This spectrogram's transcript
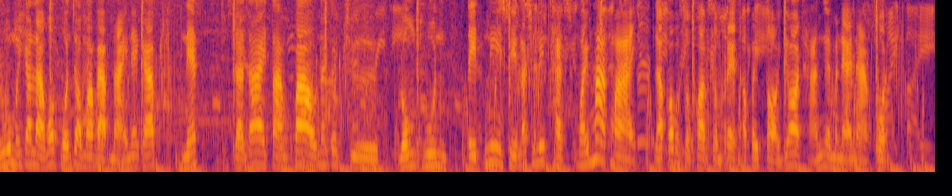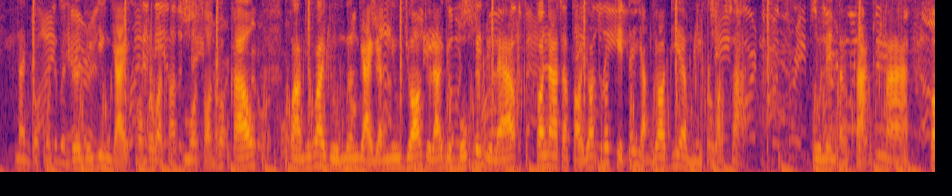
รู้เหมือนกันแหละว่าผลจะออกมาแบบไหนนะครับเนส จะได้ตามเป้านั่นก็คือลงทุนติดหนี้สินและชัวรี่แท็กไว้มากมาย แล้วก็ประสบความสำเร็จเอาไปต่อยอดหาเงินมาในอนาคตนั่นก็คงจะเป็นเรื่องที่ยิ่งใหญ่ของประวัติศาสตร์สโมสรพวกเขา ความที่ว่าอยู่เมืองใหญ่อย่างนิวยอร์กอยู่แล้วอยู่บุกลินอยู่แล้ว ก็น่าจะต่อยอดธุรกิจได้อย่างยอดเยี่ยมมีประวัติศาสตร์ ผู้เล่นต่างๆที่มา ก็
